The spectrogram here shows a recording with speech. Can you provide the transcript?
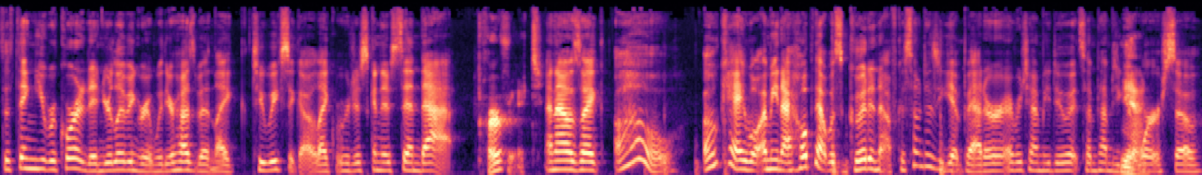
the thing you recorded in your living room with your husband like two weeks ago. Like, we're just going to send that. Perfect. And I was like, oh, okay. Well, I mean, I hope that was good enough because sometimes you get better every time you do it. Sometimes you get yeah. worse. So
